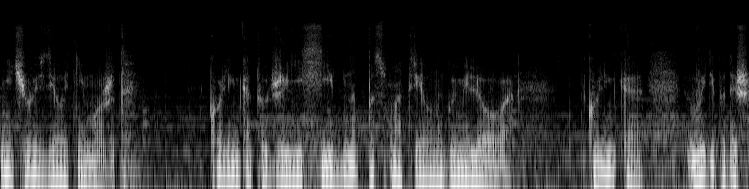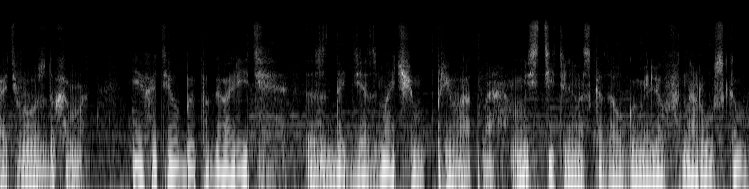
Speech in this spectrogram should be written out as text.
ничего сделать не может. Коленька тут же ехидно посмотрел на Гумилева. «Коленька, выйди подышать воздухом. Я хотел бы поговорить с Дедязмачем приватно», — мстительно сказал Гумилев на русском,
